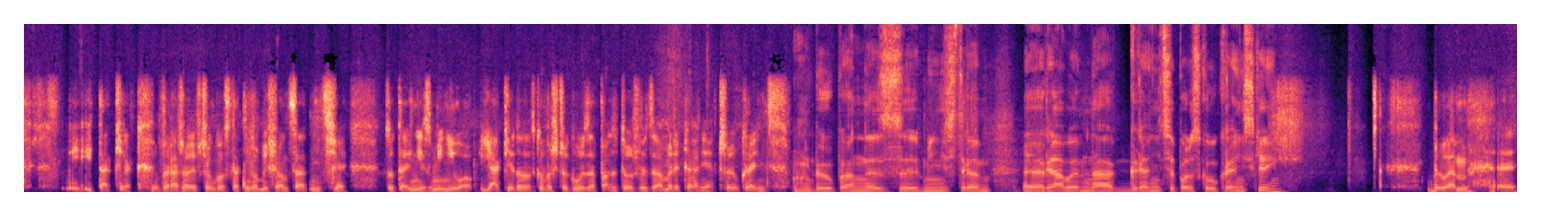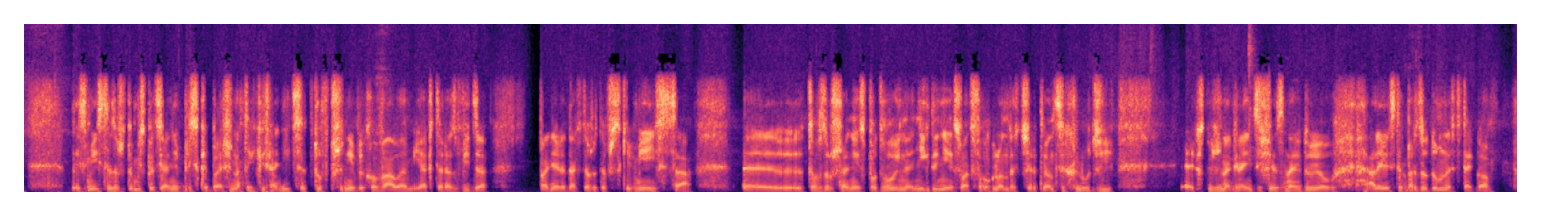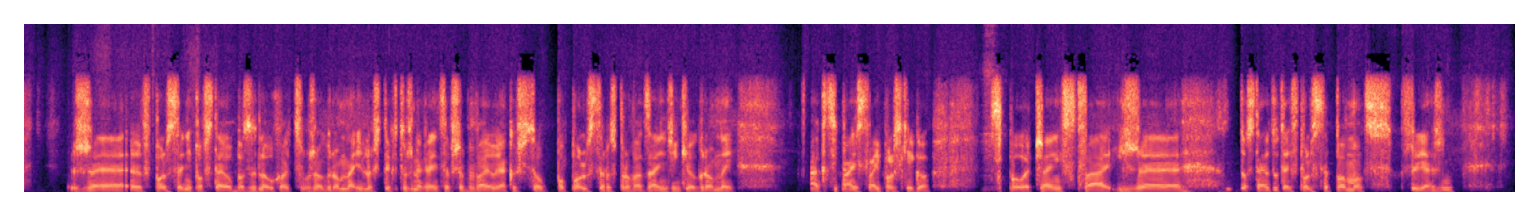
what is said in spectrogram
i, i tak jak wyrażał je w ciągu ostatniego miesiąca, nic się tutaj nie zmieniło. Jakie dodatkowe szczegóły zapadły, to już wiedzą Amerykanie czy Ukraińcy. Był pan z ministrem Rałem na granicy polsko-ukraińskiej? Byłem, e, to jest miejsce zresztą mi specjalnie bliskie, bo ja się na tej granicy tu przy nie wychowałem i jak teraz widzę panie redaktorze, te wszystkie miejsca, e, to wzruszenie jest podwójne. Nigdy nie jest łatwo oglądać cierpiących ludzi, e, którzy na granicy się znajdują, ale jestem bardzo dumny z tego, że w Polsce nie powstają obozy dla uchodźców, że ogromna ilość tych, którzy na granicy przebywają, jakoś są po Polsce rozprowadzani dzięki ogromnej akcji państwa i polskiego społeczeństwa i że dostają tutaj w Polsce pomoc, przyjaźń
